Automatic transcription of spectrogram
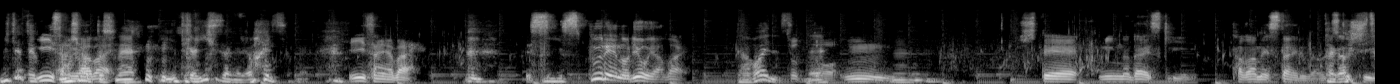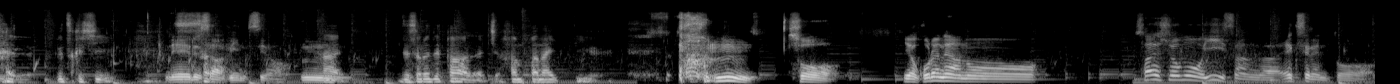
見ててイ面白かったですね。てか、イーサンがやばいですよね。イーサンやばい。ススプレーの量やばい。やばいですちょっと。うん。うん。して、みんな大好き、タガメスタイルが美しい美しい。レールサーフィンですよ。うん。はいで、それでパワーが一応半端ないっていう。うん。そう。いや、これね、あのー最初もうイーさんがエクセレント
